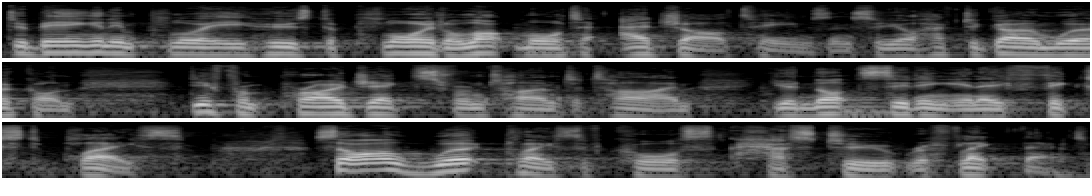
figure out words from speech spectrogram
to being an employee who's deployed a lot more to agile teams. And so you'll have to go and work on different projects from time to time. You're not sitting in a fixed place. So our workplace, of course, has to reflect that.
